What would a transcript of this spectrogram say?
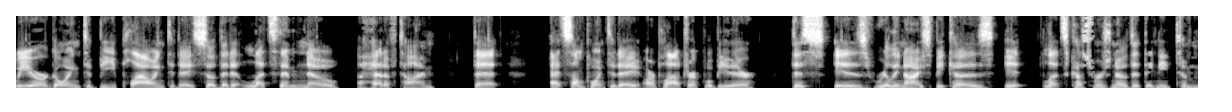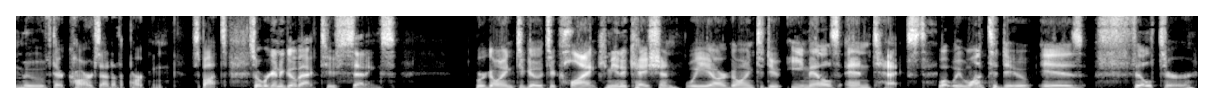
we are going to be plowing today so that it lets them know ahead of time that at some point today, our plow truck will be there. This is really nice because it lets customers know that they need to move their cars out of the parking spots. So we're going to go back to settings. We're going to go to client communication. We are going to do emails and text. What we want to do is filter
